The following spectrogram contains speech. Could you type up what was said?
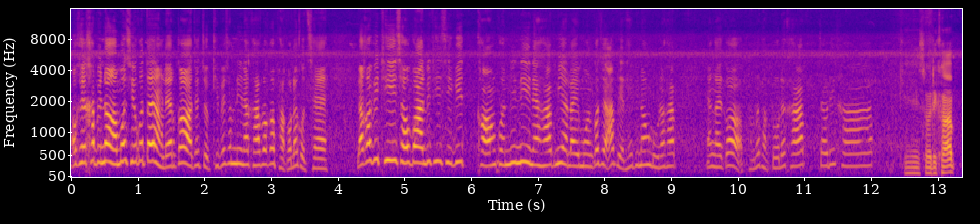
โอเคครับพี่น้องเมื่อชิวก็เต้ยหลังเรียนก็จะจบคลิปไว้ช่ำนี้นะครับ แล้วก็ฝากกดไลค์กดแชร์ แล้วก็วิธีชาวบ้านวิธีชีวิตของคนที่นี่นะครับ มีอะไรมวลก็จะอัปเดตให้พี่น้องดูนะครับ ยังไงก็ผักเนื้อผักตัวด้วยครับ เจ้าดีครับ โอเค สวัสดีครับ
